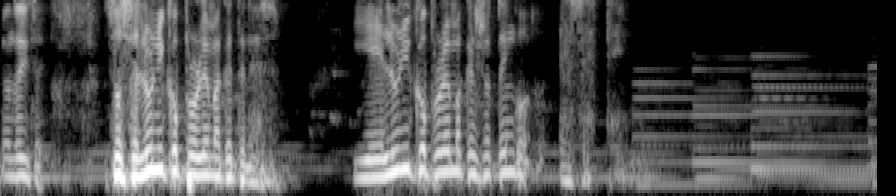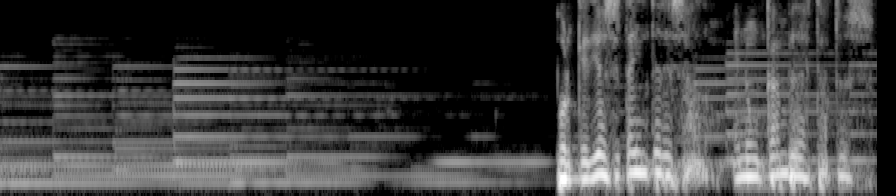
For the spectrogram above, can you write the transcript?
¿Dónde dice? Sos el único problema que tenés. Y el único problema que yo tengo es este. Porque Dios está interesado en un cambio de estatus.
